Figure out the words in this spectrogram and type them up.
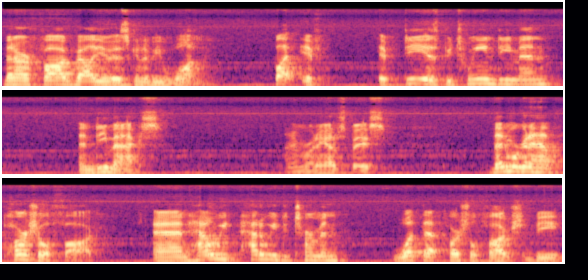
then our fog value is going to be 1. But if, if d is between d min and d max, I'm running out of space, then we're going to have partial fog. And how, we, how do we determine what that partial fog should be,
